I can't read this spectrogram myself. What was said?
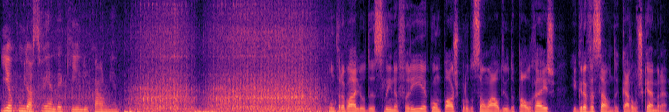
e é o que melhor se vende aqui localmente. Um trabalho de Celina Faria com pós-produção áudio de Paulo Reis e gravação de Carlos Câmara.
